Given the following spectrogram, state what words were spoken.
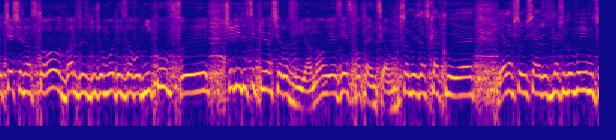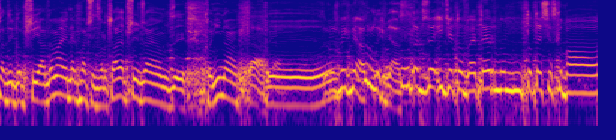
Y, Cieszy nas to, bardzo jest dużo młodych zawodników, y, czyli dyscyplina się rozwija, no jest, jest potencjał. Co mnie zaskakuje, ja zawsze myślałem, że z naszego województwa tylko przyjadą, a jednak patrzę, z Wrocławia przyjeżdżają, z Konina, Tak, e, Z różnych miast. Z różnych miast. Także idzie to weter, no to też jest chyba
